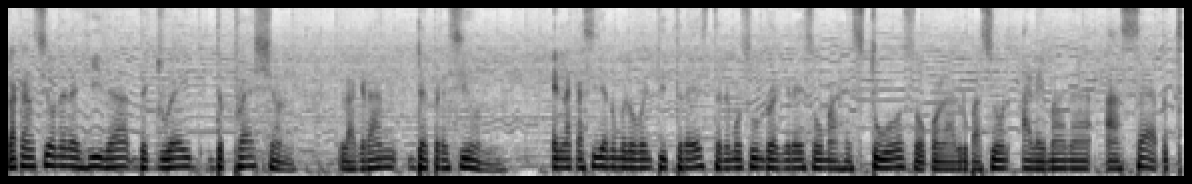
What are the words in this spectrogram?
La canción elegida The Great Depression, la Gran Depresión. En la casilla número 23 tenemos un regreso majestuoso con la agrupación alemana Accept.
